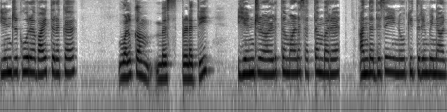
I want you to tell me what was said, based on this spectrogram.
என்று கூற வாய் திறக்க வெல்கம் மிஸ் பிரணதி என்று அழுத்தமான சத்தம் வர அந்த திசையை நோக்கி திரும்பினாள்.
